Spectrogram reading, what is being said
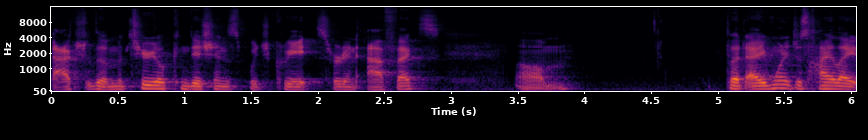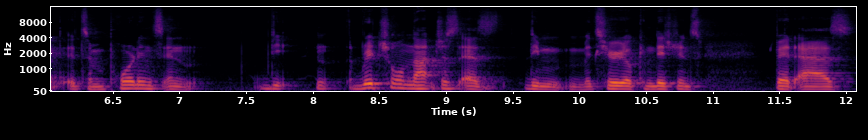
actually the material conditions which create certain affects. Um, but I want to just highlight its importance in the ritual not just as the material conditions but as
